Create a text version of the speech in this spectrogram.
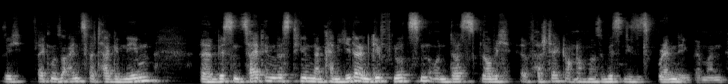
sich vielleicht mal so ein, zwei Tage nehmen, äh, ein bisschen Zeit investieren, dann kann jeder ein GIF nutzen und das, glaube ich, äh, verstärkt auch nochmal so ein bisschen dieses Branding, wenn man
